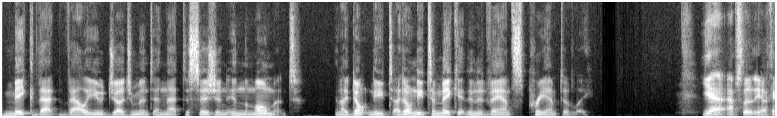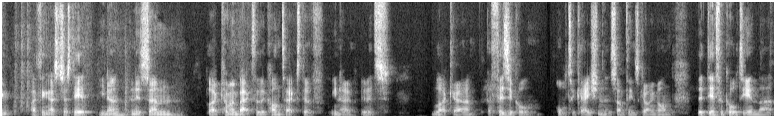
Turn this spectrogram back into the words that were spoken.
make that value judgment and that decision in the moment. And I don't need I don't need to make it in advance preemptively. Yeah, absolutely. I think I think that's just it, you know. And it's um like coming back to the context of you know if it's like a, a physical altercation and something's going on, the difficulty in that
